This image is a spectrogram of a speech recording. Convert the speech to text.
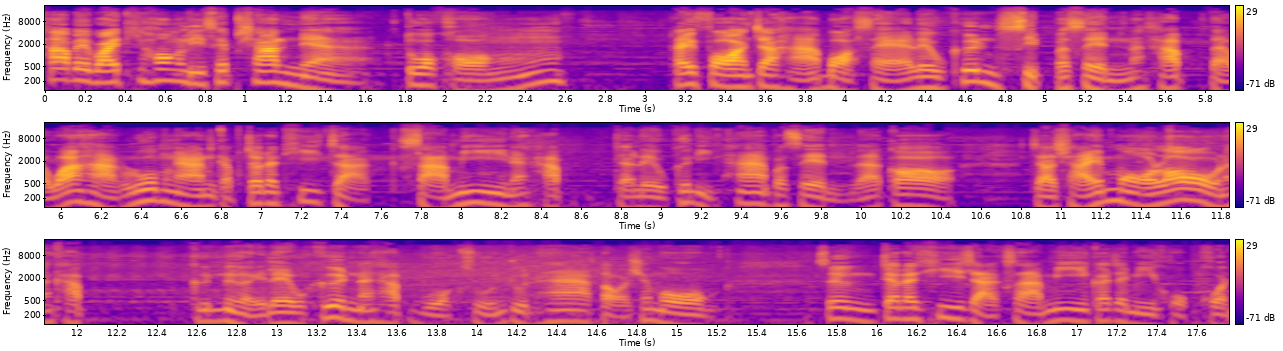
ถ้าไปไว้ที่ห้อง Reception เนี่ย ตัวของไทฟอนจะหาเบาะแสเร็วขึ้น 10%นะครับ แต่ว่าหากร่วมงานกับเจ้าหน้าที่จากสามีนะครับ จะเร็วขึ้นอีก 5%แล้วก็จะใช้มอรัลนะครับ คือเหนื่อยเร็วขึ้นนะครับ บวก 0.5 ต่อชั่วโมง ซึ่งเจ้าหน้าที่จากซามีก็จะมี 6 คน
